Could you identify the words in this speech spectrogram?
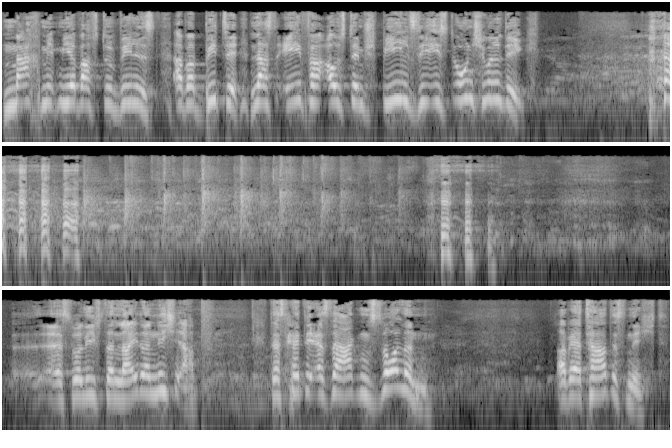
Mach mit mir, was du willst, aber bitte lass Eva aus dem Spiel, sie ist unschuldig. so lief dann leider nicht ab. Das hätte er sagen sollen. Aber er tat es nicht.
